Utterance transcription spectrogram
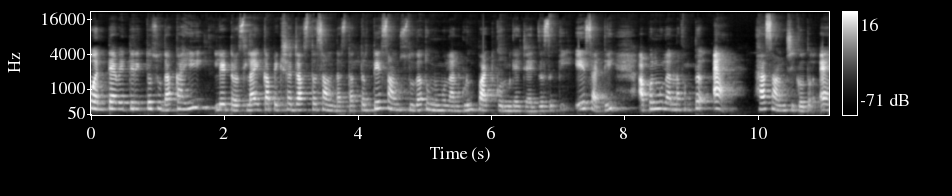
पण त्या व्यतिरिक्त सुद्धा काही लेटर्सला एकापेक्षा जास्त साऊंड असतात. तर ते साऊंडसुद्धा तुम्ही मुलांकडून पाठ करून घ्यायचे आहेत. जसं की एसाठी आपण मुलांना फक्त ॲ हा साऊंड शिकवतो. ॲ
